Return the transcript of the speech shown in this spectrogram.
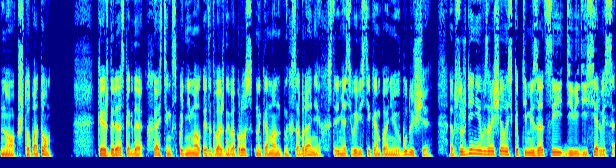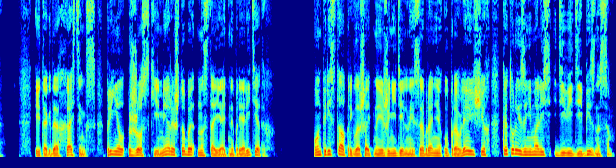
но что потом? Каждый раз, когда Хастингс поднимал этот важный вопрос на командных собраниях, стремясь вывести компанию в будущее, обсуждение возвращалось к оптимизации DVD-сервиса. И тогда Хастингс принял жесткие меры, чтобы настоять на приоритетах. Он перестал приглашать на еженедельные собрания управляющих, которые занимались DVD-бизнесом.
